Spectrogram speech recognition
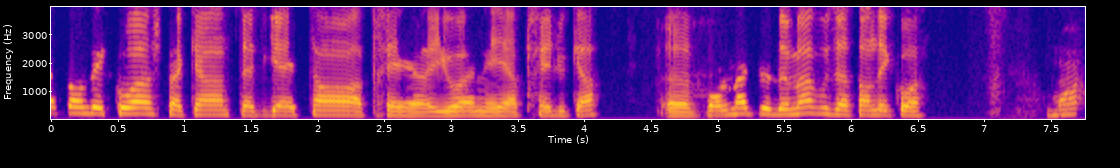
attendez quoi chacun, peut-être Gaëtan, après euh, Johan et après Lucas? Euh, pour le match de demain, vous attendez quoi? Moi,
